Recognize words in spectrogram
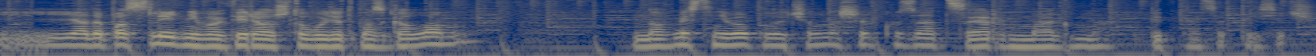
Я до последнего верил, что будет мозголом, но вместо него получил нашивку за ЦР Магма 15 тысяч.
